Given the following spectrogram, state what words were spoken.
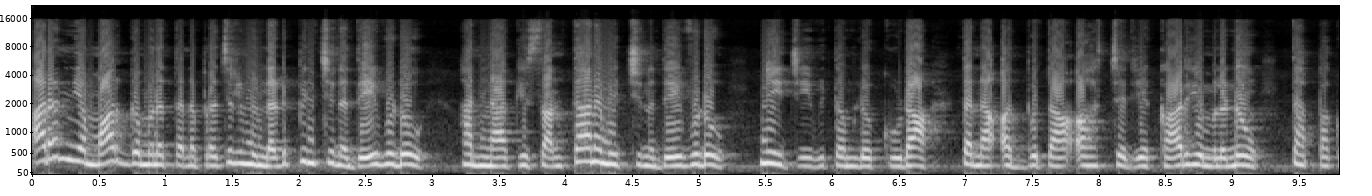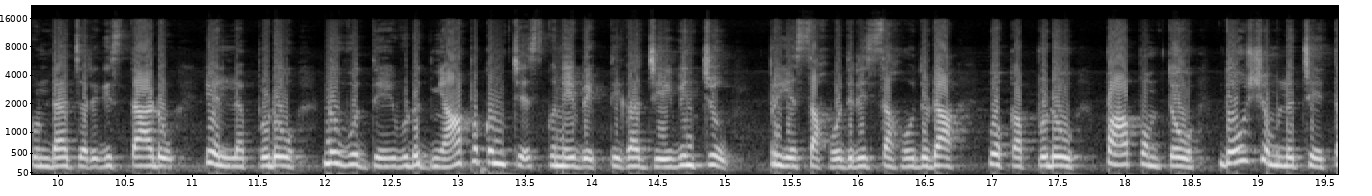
అరణ్య మార్గమున తన ప్రజలను నడిపించిన దేవుడు అన్నాకి సంతానమిచ్చిన దేవుడు నీ జీవితంలో కూడా తన అద్భుత ఆశ్చర్య కార్యములను తప్పకుండా జరిగిస్తాడు. ఎల్లప్పుడూ నువ్వు దేవుడు జ్ఞాపకం చేసుకునే వ్యక్తిగా జీవించు. ప్రియ సహోదరి సహోదరుడా ఒకప్పుడు పాపంతో దోషముల చేత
